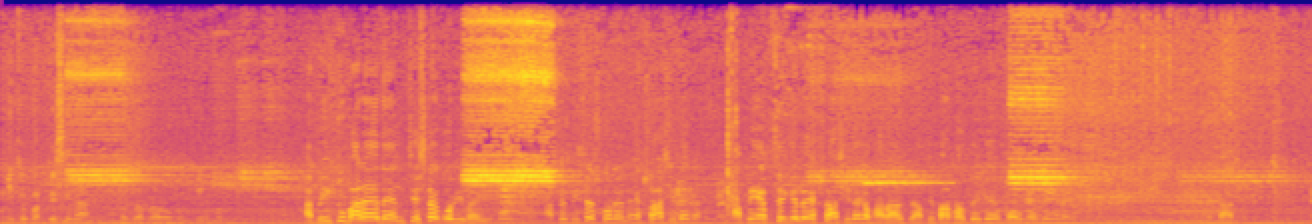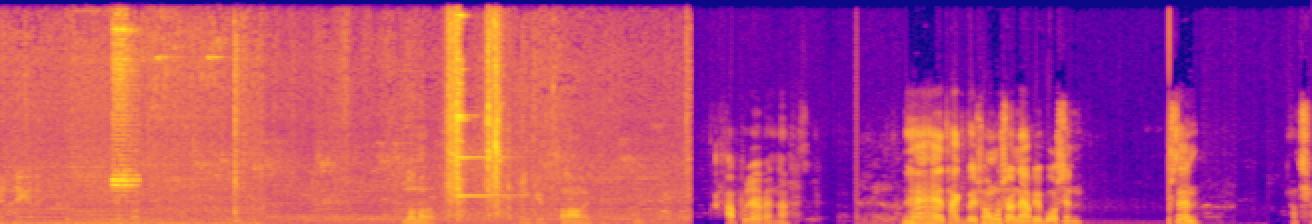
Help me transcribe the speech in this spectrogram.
আমি তো পারতেছি না। আপনি একটু বাড়ায় দেন চেষ্টা করি ভাই। আপনি বিশ্বাস করেন একশো আশি টাকা। আপনি অ্যাপসে গেলে একশো আশি টাকা ভাড়া আসবে। আপনি পাঠাও থেকে কল আচ্ছা। ধন্যবাদ। থ্যাংক ইউ সালাম আলাইকুম। আপু যাবেন না? হ্যাঁ হ্যাঁ থাকবে। সমস্যা নেই আপনি বসেন। বসেন আচ্ছা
